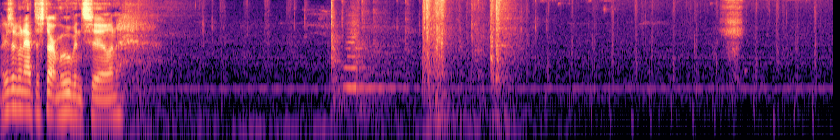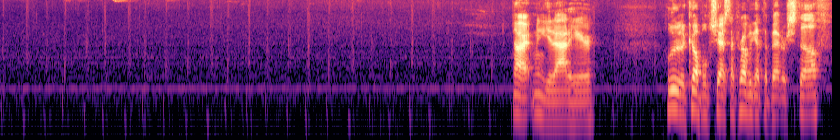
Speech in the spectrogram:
I guess I'm gonna have to start moving soon. Alright, I'm gonna get out of here. Looted a couple chests. I probably got the better stuff.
